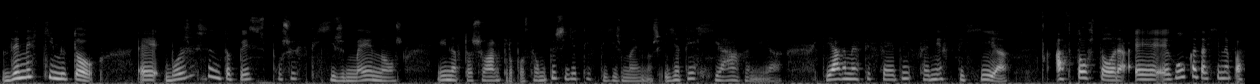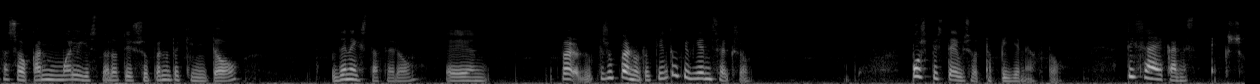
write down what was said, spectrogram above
δεν έχει κινητό. Ε, Μπορείς να συνειδητοποιήσεις πόσο ευτυχισμένος είναι αυτός ο άνθρωπος. Θα μου πεις γιατί ευτυχισμένος, γιατί έχει άγνοια. Και η άγνοια αυτή φέρνει, φέρνει ευτυχία. Αυτός τώρα. Ε, εγώ καταρχήν έπαθα σοκ. Αν μου έλεγες τώρα ότι σου παίρνω το κινητό, δεν έχει σταθερό. Ε, σου παίρνω το κινητό και βγαίνεις έξω. Πώς πιστεύεις ότι θα πήγαινε αυτό, τι θα έκανες έξω;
